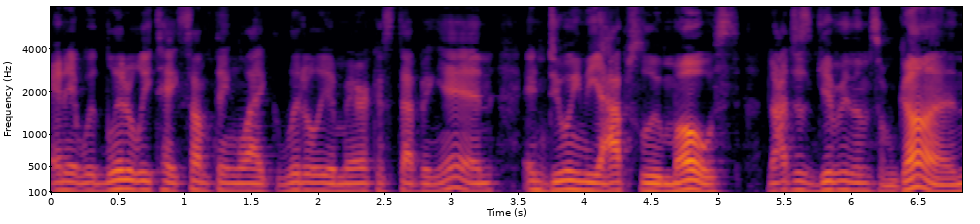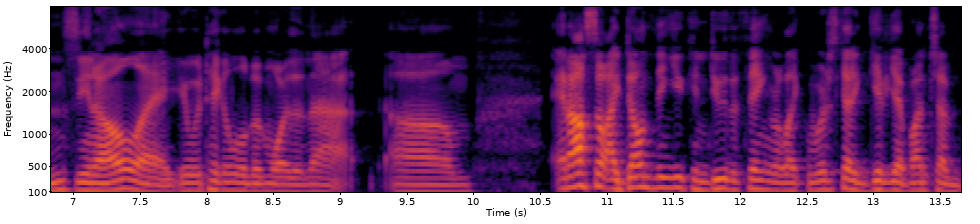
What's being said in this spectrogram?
And it would literally take something like literally America stepping in and doing the absolute most, not just giving them some guns, you know, like it would take a little bit more than that. Um, and also, I don't think you can do the thing where like we're just gonna give you a bunch of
